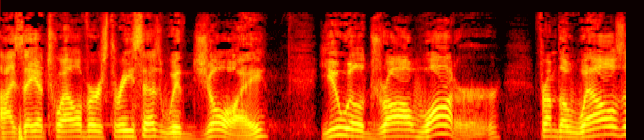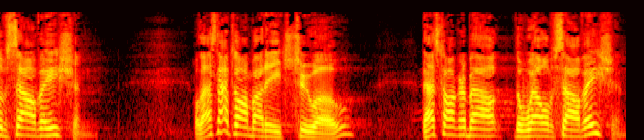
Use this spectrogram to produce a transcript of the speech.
Isaiah 12 verse 3 says, with joy, you will draw water from the wells of salvation. Well, that's not talking about H2O. That's talking about the well of salvation.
